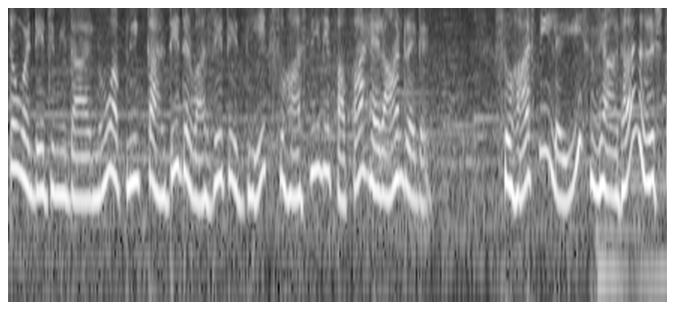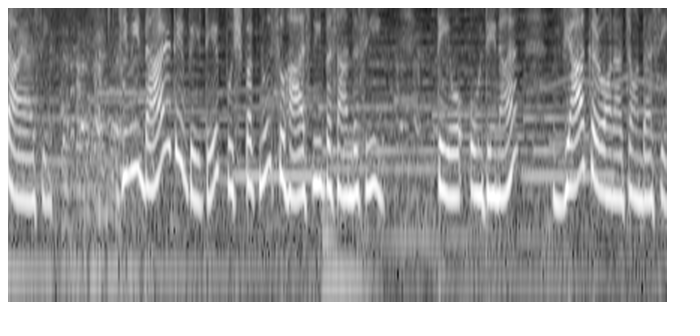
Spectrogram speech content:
ਤੋਂ ਵੱਡੇ ਜ਼ਿਮੀਂਦਾਰ ਨੂੰ ਆਪਣੇ ਘਰ ਦੇ ਦਰਵਾਜ਼ੇ ਤੇ ਦੇਖ ਸੁਹਾਸਨੀ ਦੇ ਪਾਪਾ ਹੈਰਾਨ ਰਹਿ ਗਏ। ਸੁਹਾਸਨੀ ਲਈ ਵਿਆਹ ਦਾ ਰਿਸ਼ਤਾ ਆਇਆ ਸੀ। ਜ਼ਿਮੀਂਦਾਰ ਦੇ ਬੇਟੇ ਪੁਸ਼ਪਕ ਨੂੰ ਸੁਹਾਸਨੀ ਪਸੰਦ ਸੀ ਤੇ ਉਹ ਉਹਦੇ ਨਾਲ ਵਿਆਹ ਕਰਵਾਉਣਾ ਚਾਹੁੰਦਾ ਸੀ।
